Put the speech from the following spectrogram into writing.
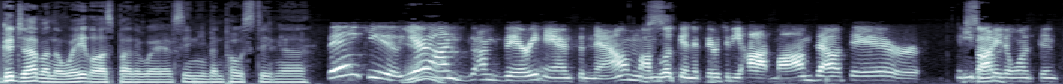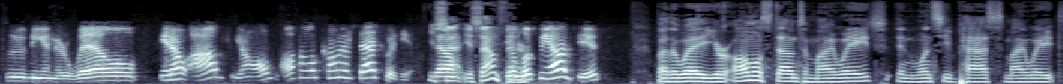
Good job on the weight loss, by the way. I've seen you've been posting. Uh, Thank you. Yeah, Yeah. I'm I'm very handsome now. I'm, I'm looking if there's any hot moms out there or anybody sound- that wants to include me in their will. You know, I'll you know I'll I'll, I'll come have sex with you. You so, sound you sound you know, look me up, dude. by the way, you're almost down to my weight, and once you pass my weight,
